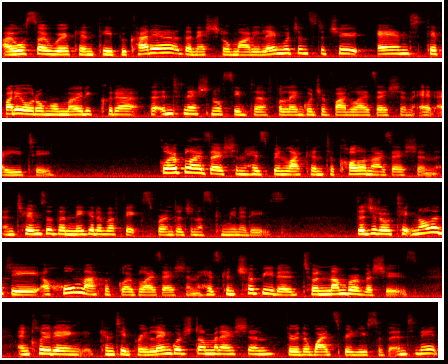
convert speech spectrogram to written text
I also work in Te Pukaria, the National Māori Language Institute, and Te Whare Orongo Māori Kura, the International Centre for Language Revitalisation at AUT. Globalisation has been likened to colonisation in terms of the negative effects for Indigenous communities. Digital technology, a hallmark of globalisation, has contributed to a number of issues, including contemporary language domination through the widespread use of the internet,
